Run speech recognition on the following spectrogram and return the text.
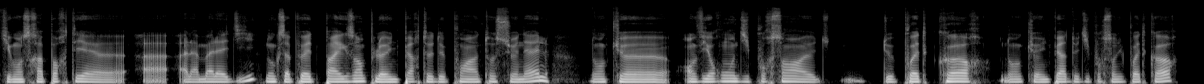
qui vont se rapporter à, à, la maladie. Donc ça peut être par exemple une perte de poids intentionnel, donc environ 10% de poids de corps, donc euh, une perte de 10% du poids de corps.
